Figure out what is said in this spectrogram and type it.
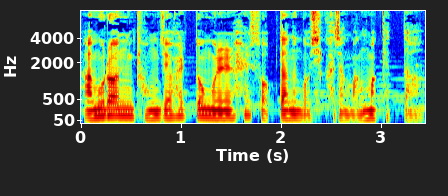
아무런 경제 활동을 할 수 없다는 것이 가장 막막했다.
